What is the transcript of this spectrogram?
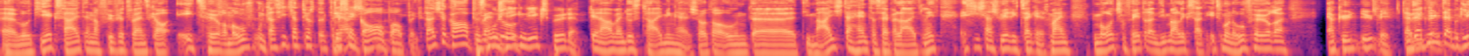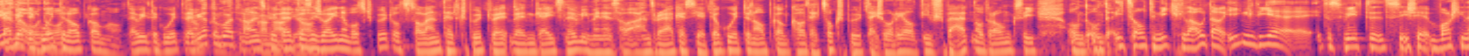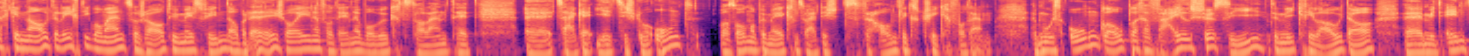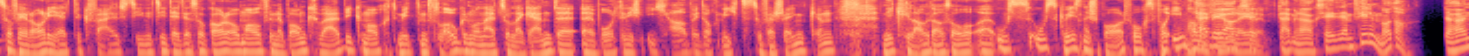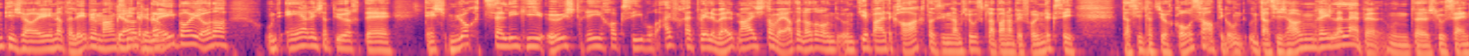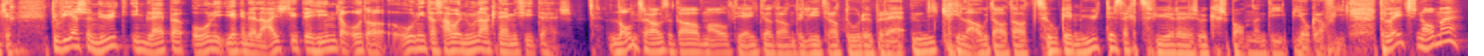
äh, wo die gesagt haben nach 25 Jahren, jetzt hören wir auf. Und das ist natürlich das ist eine Gabe, aber das ist eine Gabe. Das musst du irgendwie spüren. Genau, wenn du das Timing hast, oder? Und äh, die meisten haben das eben leider nicht. Es ist auch schwierig zu sagen. Ich meine, beim Roger Federer haben die mal gesagt, jetzt muss er aufhören er gönnt nichts mehr. Der, der gönnt eben gleich der noch, wird einen guten Abgang haben. Der wird einen guten der Abgang, wird einen guten Abgang haben. Das ist auch einer, der es gespürt hat, das Talent hat gespürt, wenn, es nicht mehr. Ich meine, so Andrew Agassi hat ja einen guten Abgang gehabt, der hat so gespürt, der war schon relativ spät noch dran gewesen. Und, und jetzt auch der Niki Lauda, irgendwie, äh, das, wird, das ist wahrscheinlich genau der richtige Moment, so schade, wie wir es finden, aber er ist auch einer von denen, der wirklich das Talent hat, äh, zu sagen, jetzt ist nur und was auch noch bemerkenswert ist, das Verhandlungsgeschick von dem. Er muss unglaublich ein Feilscher sein, der Niki Lauda. Äh, mit Enzo Ferrari hat er gefeilscht. Seinerzeit hat er sogar auch mal für eine Bank Werbung gemacht mit dem Slogan, wo er zur Legende äh, geworden ist, ich habe doch nichts zu verschenken. Niki Lauda, also äh, aus, ausgewiesener Sparfuchs. Von ihm kann man viel lernen. Das haben wir auch gesehen in dem Film, oder? Der Hunt ist ja eher der Lebemann, ja, der genau. Playboy, oder? Und er ist natürlich der, der schmürzelige Österreicher gewesen, der einfach Weltmeister werden oder? Und, und die beiden Charakter sind am Schluss, glaube ich, auch noch befreundet gewesen. Das ist natürlich großartig und, und das ist auch im reellen Leben. Und äh, schlussendlich, du wirst ja nichts im Leben ohne irgendeine Leistung dahinter oder ohne, dass du auch eine unangenehme Seite hast. Lohnt sich also da mal die eine oder andere Literatur über Niki Lauda da zu Gemüte sich zu führen. Das ist wirklich eine spannende Biografie. Der letzte Name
